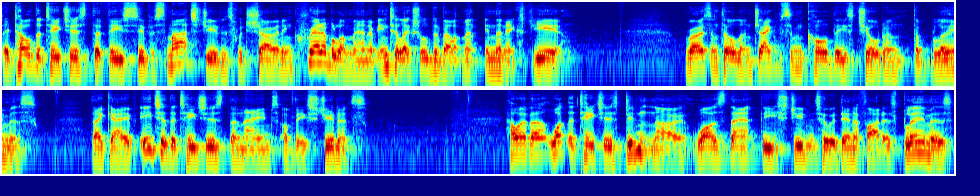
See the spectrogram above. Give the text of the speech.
They told the teachers that these super smart students would show an incredible amount of intellectual development in the next year. Rosenthal and Jacobson called these children the bloomers. They gave each of the teachers the names of these students. However, what the teachers didn't know was that the students who identified as bloomers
